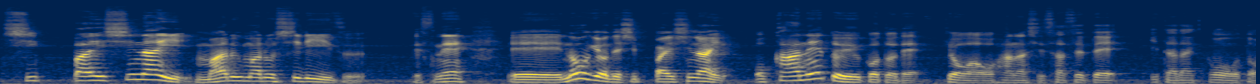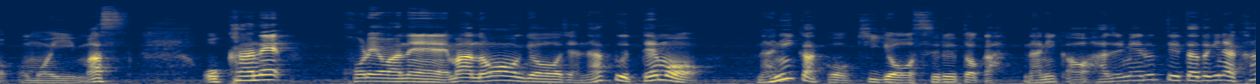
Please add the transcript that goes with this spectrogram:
失敗しない〇〇シリーズですね、えー、農業で失敗しないお金ということで今日はお話しさせていただこうと思います。お金。これはねまあ農業じゃなくても何かこう起業するとか何かを始めるって言った時には必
